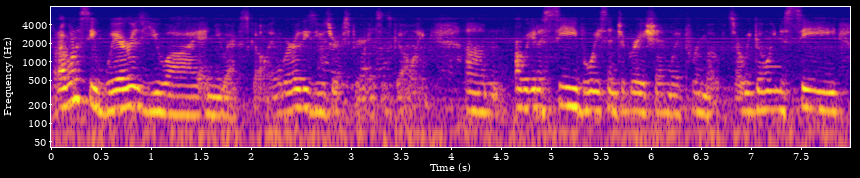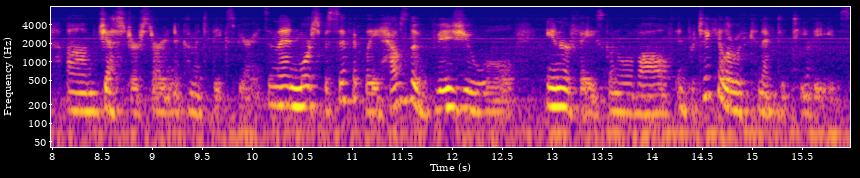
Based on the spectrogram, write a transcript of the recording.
But I want to see where is UI and UX going? Where are these user experiences going? Um, are we going to see voice integration with remotes? Are we going to see um, gesture starting to come into the experience? And then more specifically, how's the visual interface going to evolve, in particular with connected TVs?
